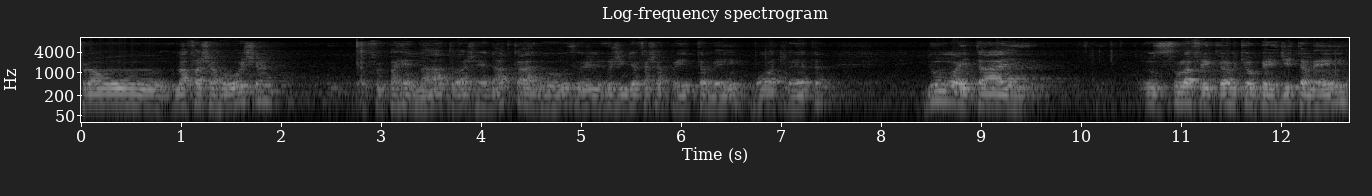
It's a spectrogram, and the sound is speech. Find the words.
para um, na faixa roxa. Fui para Renato, acho Renato Cardoso, hoje, hoje em dia faixa preta também, bom atleta. No Muay Thai, um sul-africano que eu perdi também,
